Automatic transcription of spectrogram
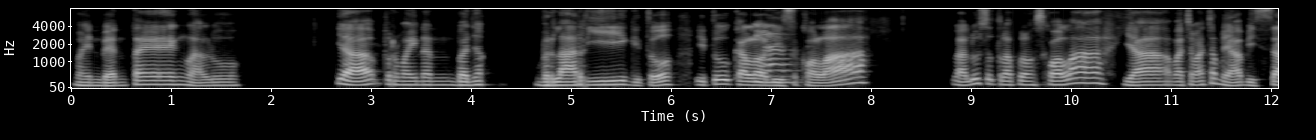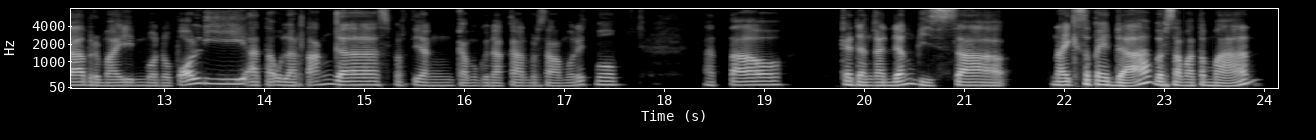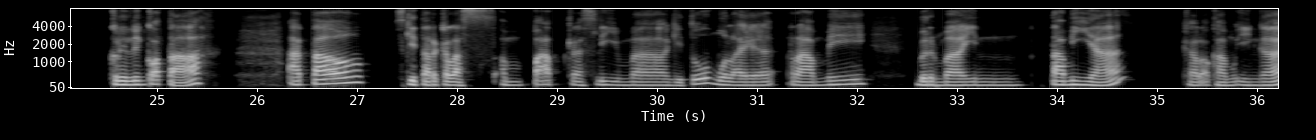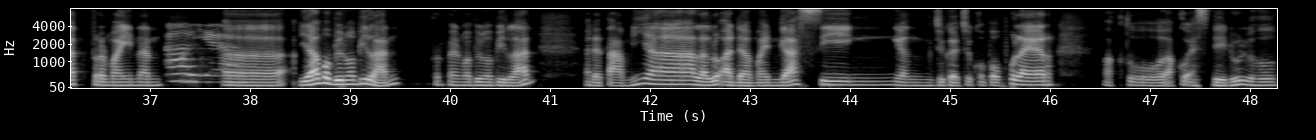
main benteng, lalu ya permainan banyak berlari gitu. Itu kalau yeah. di sekolah. Lalu setelah pulang sekolah, ya macam-macam ya, bisa bermain monopoli atau ular tangga seperti yang kamu gunakan bersama muridmu. Atau kadang-kadang bisa naik sepeda bersama teman keliling kota atau sekitar kelas 4, kelas 5 gitu mulai rame bermain Tamiya. Kalau kamu ingat permainan oh, yeah. uh, ya mobil-mobilan, permainan mobil-mobilan, ada Tamiya, lalu ada main gasing yang juga cukup populer waktu aku SD dulu.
